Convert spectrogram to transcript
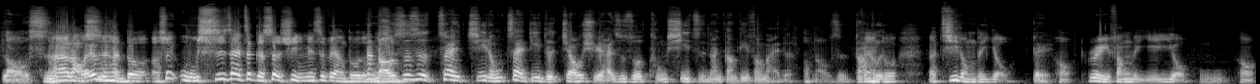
老师。啊，老师很多，呃，所以舞狮在这个社区里面是非常多的。那老师是在基隆在地的教学，还是说从戏子南港地方来的？哦，老师非常多，呃，基隆的有，对，哦，瑞芳的也有，嗯哦，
